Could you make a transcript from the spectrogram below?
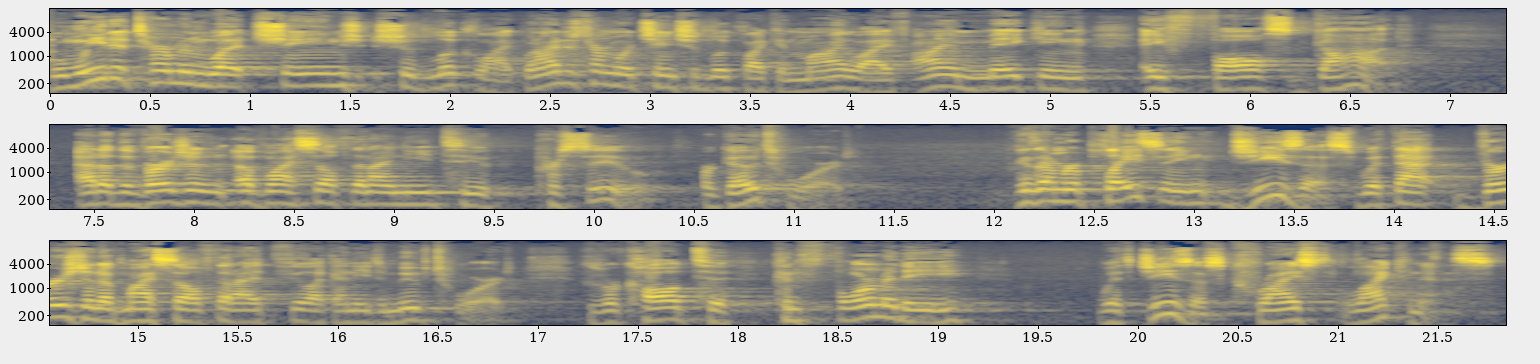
When we determine what change should look like, when I determine what change should look like in my life, I am making a false God out of the version of myself that I need to pursue or go toward. Because I'm replacing Jesus with that version of myself that I feel like I need to move toward. Because we're called to conformity with Jesus, Christ likeness.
